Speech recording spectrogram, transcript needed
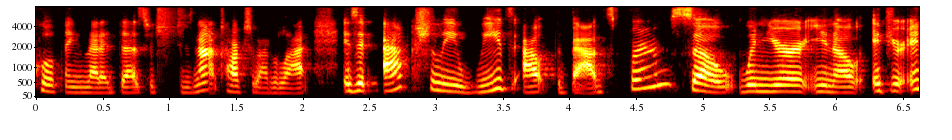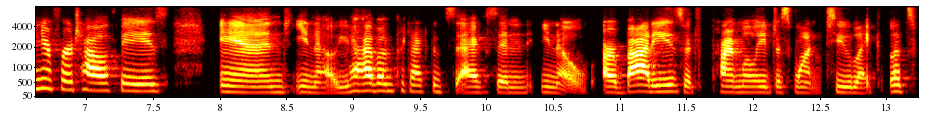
cool thing that it does, which is not talked about a lot, is it actually weeds out the bad sperm. So when you're, you know, if you're in your fertile phase and, you know, you have unprotected sex and, you know, our bodies, which primarily just want to like, let's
